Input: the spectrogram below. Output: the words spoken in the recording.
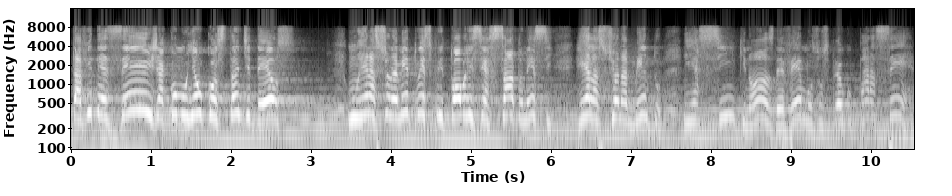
Davi deseja a comunhão constante de Deus um relacionamento espiritual alicerçado nesse relacionamento, e é assim que nós devemos nos preocupar a ser.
